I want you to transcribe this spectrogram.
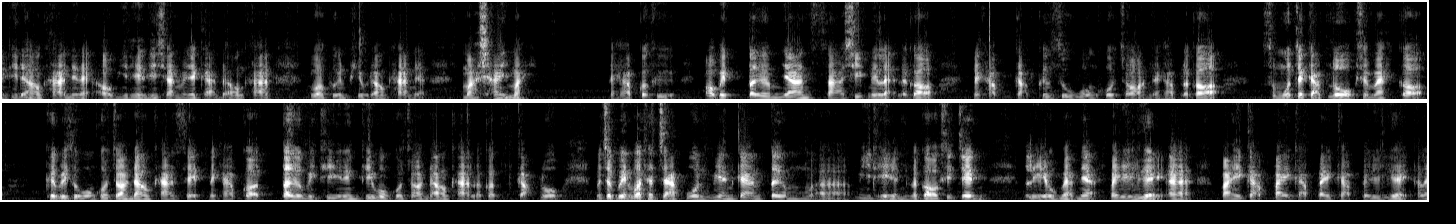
นที่ดาวอังคารเนี่ยแหละเอามีเทนที่ชั้นบรรยากาศดาวอังคาร หรือว่าพื้นผิวดาวอังคารเนี่ยมาใช้ใหม่นะครับ ก็คือเอาไปเติมยาน Starship นี่แหละ แล้วก็นะครับกลับขึ้นสู่วงโคจรนะครับ แล้วก็สมมุติจะกลับโลกใช่ไหมก็ ขึ้นไปสู่วงโคจรดาวอังคารเสร็จนะครับ ก็เติมอีกทีหนึ่งที่วงโคจรดาวอังคารแล้วก็กลับโลก มันจะเป็นวัฏจักรวนเวียนการเติมมีเทน แล้วก็ออกซิเจน เหลวแบบเนี้ยไปเรื่อยๆอ่าไปกลับไปกลับไปกลับไปเรื่อยๆ อะไร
